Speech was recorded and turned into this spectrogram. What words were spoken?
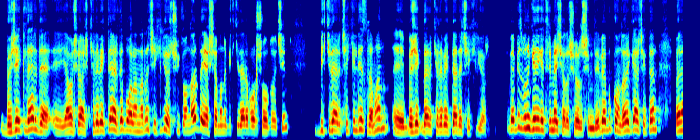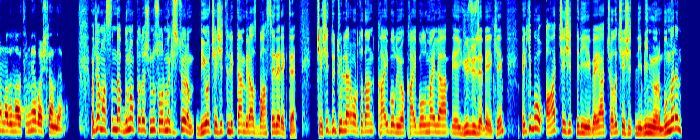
böcekler de e, yavaş yavaş kelebekler de bu alanlardan çekiliyor. Çünkü onlar da yaşamını bitkilere borçlu olduğu için bitkiler çekildiği zaman e, böcekler, kelebekler de çekiliyor. Ve biz bunu geri getirmeye çalışıyoruz şimdi ve bu konulara gerçekten önem adımlar atılmaya başlandı. Hocam aslında bu noktada şunu sormak istiyorum. Biyoçeşitlilikten biraz bahsederek de. Çeşitli türler ortadan kayboluyor. Kaybolmayla e, yüz yüze belki. Peki bu ağaç çeşitliliği veya çalı çeşitliliği bilmiyorum. Bunların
